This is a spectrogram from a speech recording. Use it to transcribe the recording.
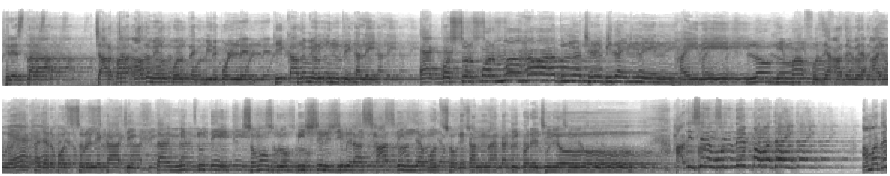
ফেরেস্তারা চারবার আদমের উপর তাকবীর পড়লেন। ঠিক আদমের ইন্তেকালে এক বছর পর মা হাওয়া দুনিয়া ছেড়ে বিদায় নিলেন। ভাইরে লহে মাহফুজে আদমের আয়ু এক হাজার বছর লেখা আছে। তার মৃত্যুতে সমগ্র বিশ্বের জীবেরা সাত দিন যাবৎ শোকে কান্নাকাটি করেছিল। হাদিসের মধ্যে পাওয়া যায়, আমাদের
